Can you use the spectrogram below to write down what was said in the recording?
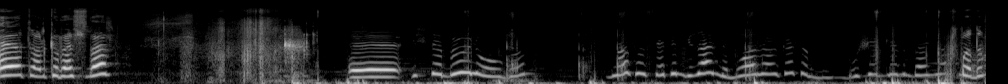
Evet arkadaşlar. Ee, işte böyle oldu. Nasıl setim güzel mi? Bu arada arkadaşlar bu- şeklini ben yapmadım.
